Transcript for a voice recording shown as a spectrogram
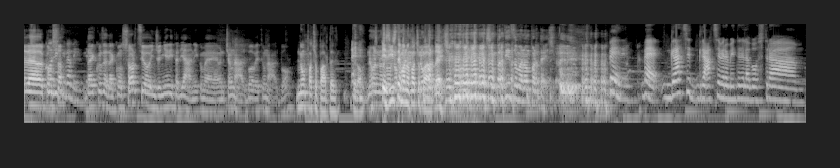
dal, consor- positivamente. dal, cos'è, dal consorzio ingegneri italiani. Com'è? C'è un albo? Avete un albo? Non faccio parte, però. No, no, Esiste ma non faccio parte. partecipo. Simpatizzo ma non partecipo. Bene, beh, grazie, grazie veramente della vostra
